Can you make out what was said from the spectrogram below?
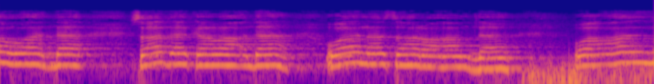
الله وحده صدق وعده ونصر عبده. وعز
